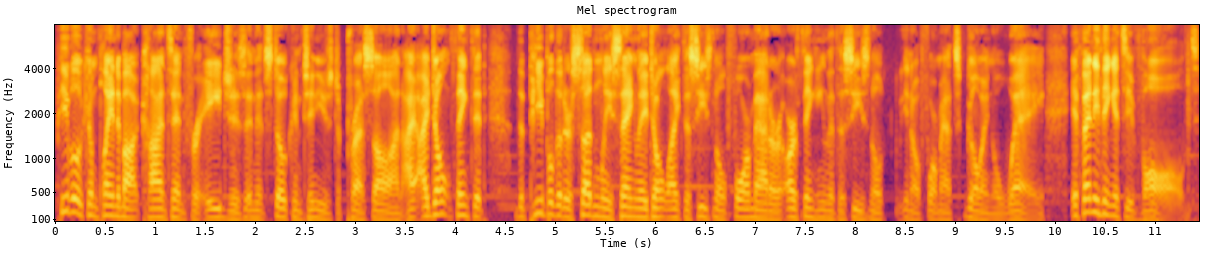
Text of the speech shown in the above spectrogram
People have complained about content for ages, and it still continues to press on. I, I don't think that the people that are suddenly saying they don't like the seasonal format are, are thinking that the seasonal you know format's going away. If anything, it's evolved.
